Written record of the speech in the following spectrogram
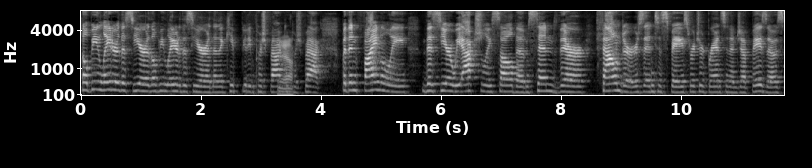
they'll be later this year, they'll be later this year, and then they keep getting pushed back Yeah. and pushed back. But then finally, this year, we actually saw them send their founders into space, Richard Branson and Jeff Bezos.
